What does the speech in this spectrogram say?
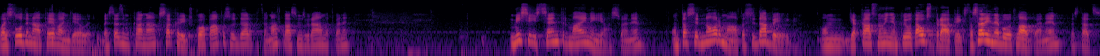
lai sludinātu evaņģēliju. Mēs redzam, kā nāk sakarības kopā apakšu darbu, pēc tam atklāsmes grāmatu, vai ne? Misijas centri mainījās, vai ne? Un tas ir normāli, tas ir dabīgi. Un, ja kāds no viņiem kļūtu augstprātīgs, tas arī nebūtu labi. Ne? Tas tāds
